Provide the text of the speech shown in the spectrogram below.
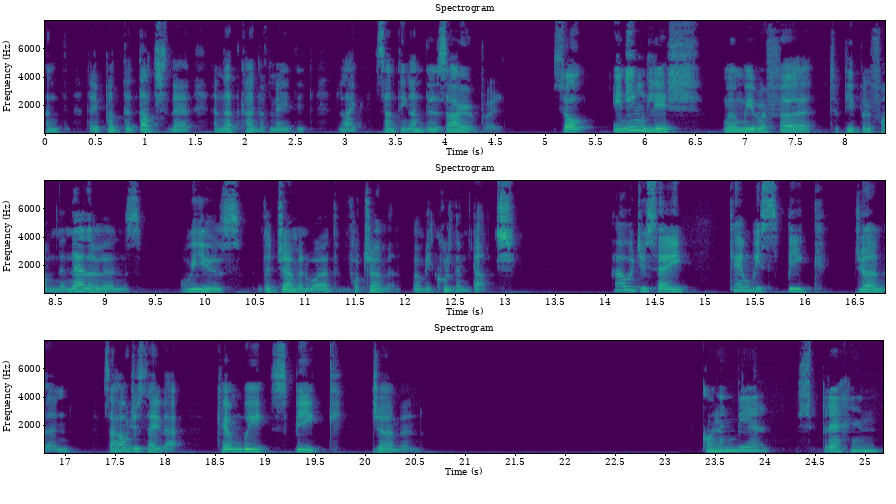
And they put the Dutch there, and that kind of made it like something undesirable. So in English, when we refer to people from the Netherlands, we use the German word for German when we call them Dutch. How would you say, can we speak German? So, how would you say that? Can we speak German? Können wir sprechen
